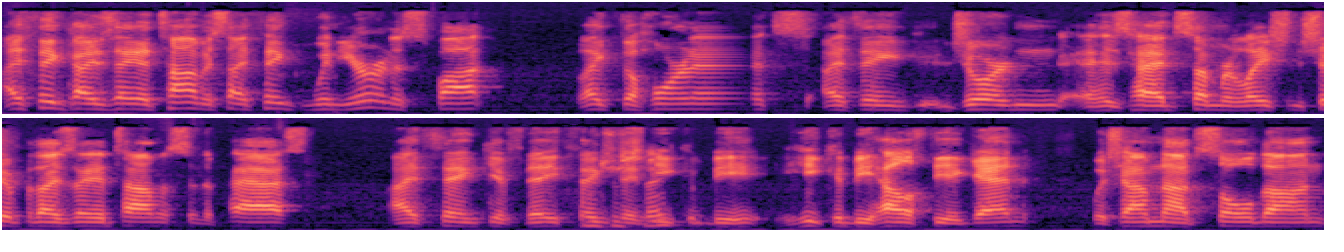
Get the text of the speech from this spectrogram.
I think Isaiah Thomas. I think when you're in a spot like the Hornets, I think Jordan has had some relationship with Isaiah Thomas in the past. I think if they think that he could be he could be healthy again, which I'm not sold on.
